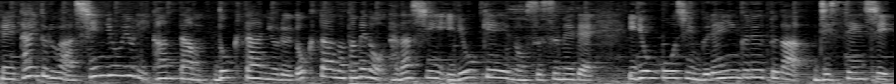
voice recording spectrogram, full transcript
えータイトルは「診療より簡単。ドクターによるドクターのための正しい医療経営の勧め」で医療法人ブレイングループが実践し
